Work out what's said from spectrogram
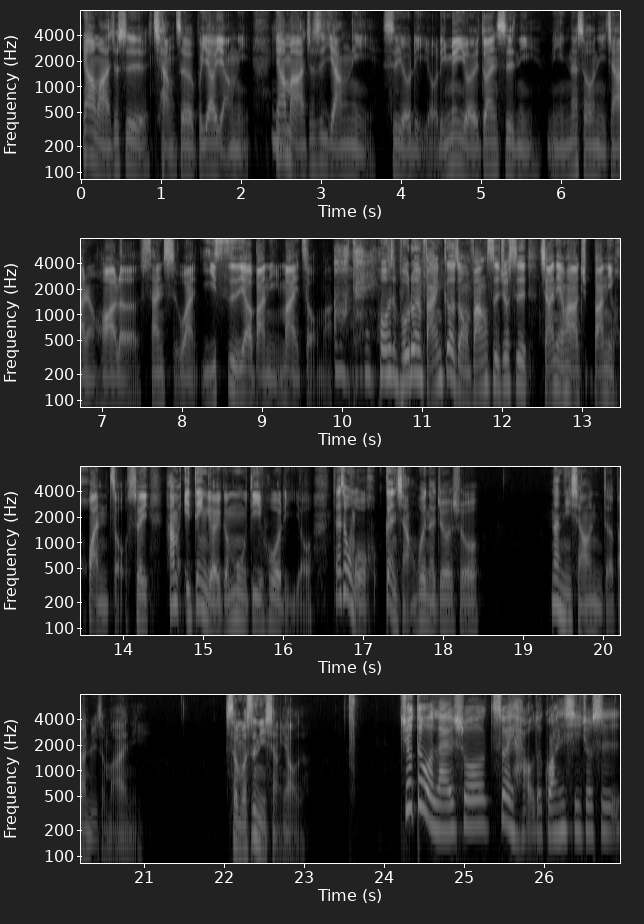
要么就是抢着不要养你，要么就是养你是有理由。里面有一段是你你那时候你家人花了三十万，疑似要把你卖走嘛。哦，对，或者是不论反正各种方式，就是想一点办法去把你换走，所以他们一定有一个目的或理由。但是我更想问的就是说，那你想要你的伴侣怎么爱你？什么是你想要的？就对我来说，最好的关系就是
